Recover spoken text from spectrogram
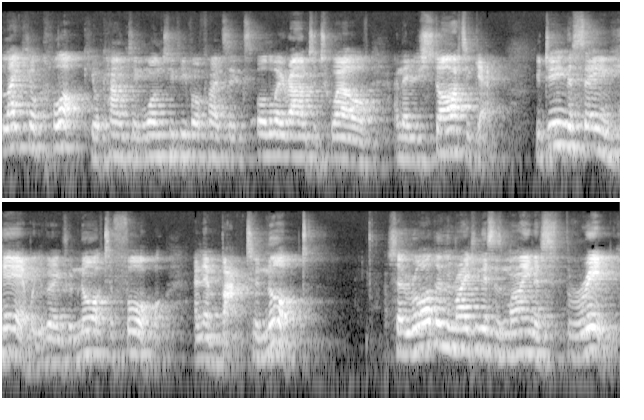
like your clock, you're counting 1, 2, 3, 4, 5, 6, all the way around to 12, and then you start again. You're doing the same here, but you're going from 0 to 4, and then back to 0. So rather than writing this as minus 3,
